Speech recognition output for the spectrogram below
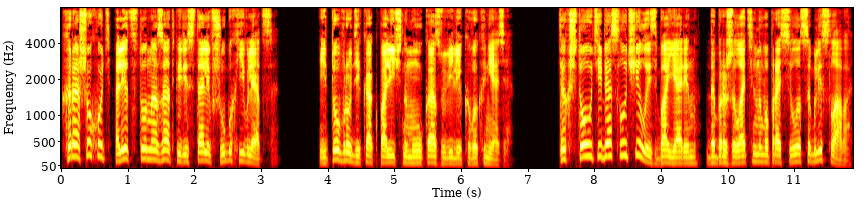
Хорошо хоть лет сто назад перестали в шубах являться. И то вроде как по личному указу великого князя. «Так что у тебя случилось, боярин?» — доброжелательно вопросила Саблеслава.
